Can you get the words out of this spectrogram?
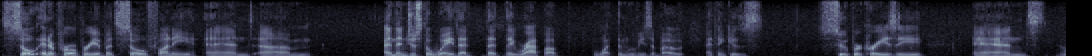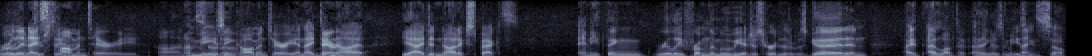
so inappropriate but so funny, and um, and then just the way that that they wrap up what the movie's about, I think is super crazy and really, Really, nice commentary on amazing sort of commentary, and I did America. not. Yeah, I did not expect anything really from the movie. I just heard that it was good, and I, I loved it. I think it was amazing. Nice. So,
